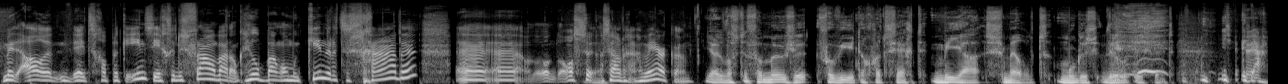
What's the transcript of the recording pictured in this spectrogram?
Met alle wetenschappelijke inzichten. Dus vrouwen waren ook heel bang om hun kinderen te schaden. Uh, uh, als ze zouden gaan werken. Ja, dat was de fameuze, voor wie het nog wat zegt, Mia Smelt. Moeders wil is het. ja. ja.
